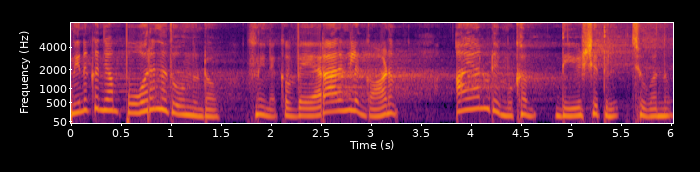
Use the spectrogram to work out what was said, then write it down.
നിനക്ക് ഞാൻ പോരെന്ന് തോന്നുന്നുണ്ടോ? നിനക്ക് വേറെ ആരെങ്കിലും കാണും. അയാളുടെ മുഖം ദേഷ്യത്തിൽ ചുവന്നു.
